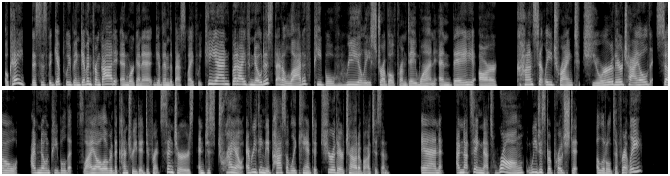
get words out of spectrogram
okay, this is the gift we've been given from God, and we're going to give him the best life we can. But I've noticed that a lot of people really struggle from day one, and they are constantly trying to cure their child. So I've known people that fly all over the country to different centers and just try out everything they possibly can to cure their child of autism. And I'm not saying that's wrong. We just approached it a little differently.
